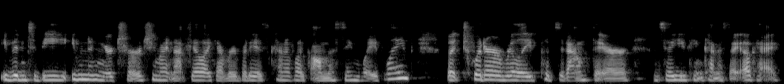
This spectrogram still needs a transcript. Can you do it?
even to be even in your church, you might not feel like everybody is kind of like on the same wavelength, but Twitter really puts it out there. And so you can kind of say, okay,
